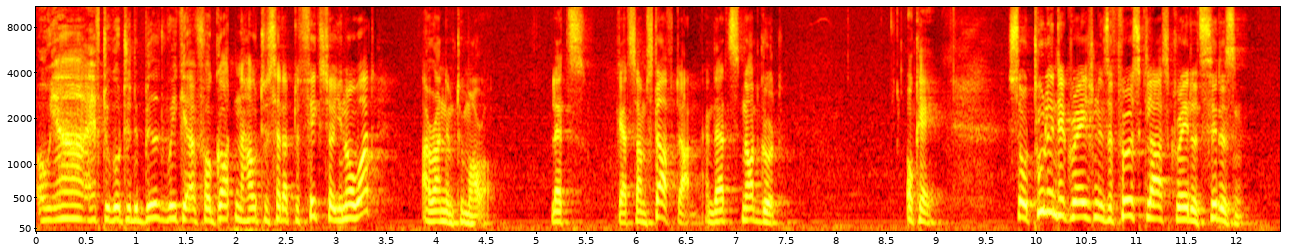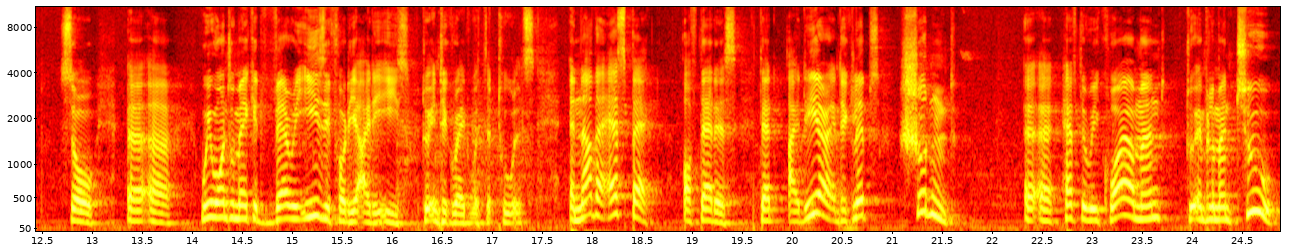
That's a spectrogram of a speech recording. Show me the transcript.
oh yeah, I have to go to the build wiki, I've forgotten how to set up the fixture. You know what? I run them tomorrow. Let's get some stuff done. And that's not good. Okay. So tool integration is a first-class Gradle citizen. So uh, uh, we want to make it very easy for the IDEs to integrate with the tools. Another aspect of that is that IDEA and Eclipse shouldn't uh, uh have the requirement to implement two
